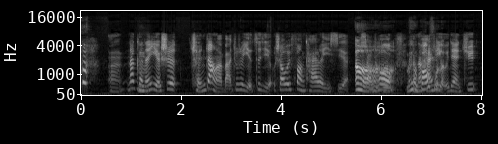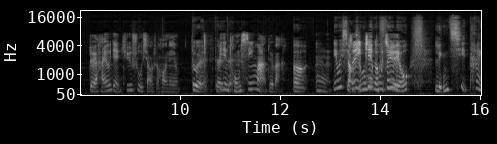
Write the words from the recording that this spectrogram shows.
嗯，那可能也是成长了吧，就是也自己稍微放开了一些。嗯，小时候可能还是有一点拘，对，还有一点拘束。小时候那种，对对，毕竟童心嘛，对吧？嗯。嗯，因为小时候那个这部剧飞流灵气太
